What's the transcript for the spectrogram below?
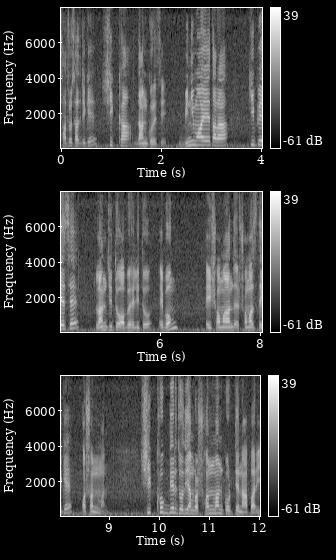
ছাত্রছাত্রীকে শিক্ষা দান করেছে। বিনিময়ে তারা কি পেয়েছে? লাঞ্ছিত, অবহেলিত এবং এই সমাজ সমাজ থেকে অসম্মান। শিক্ষকদের যদি আমরা সম্মান করতে না পারি,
